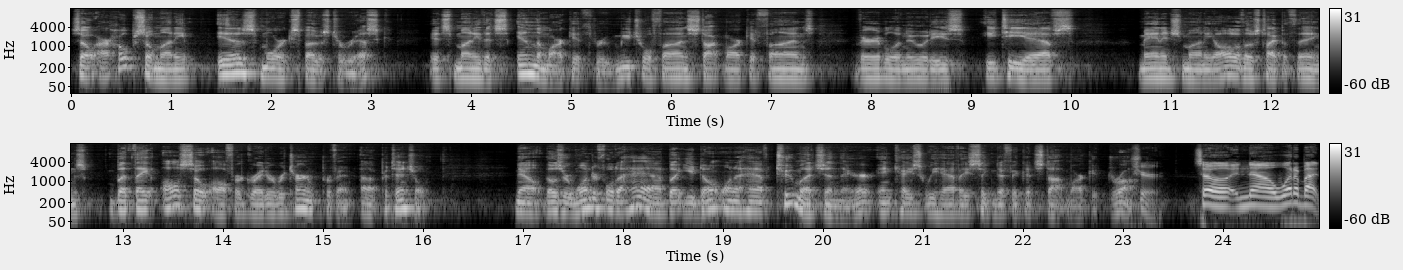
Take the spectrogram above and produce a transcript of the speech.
So our hope so money is more exposed to risk. It's money that's in the market through mutual funds, stock market funds, variable annuities, ETFs, managed money, all of those type of things. But they also offer greater return prevent, uh, potential. Now, those are wonderful to have, but you don't want to have too much in there in case we have a significant stock market drop. Sure. So now, what about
